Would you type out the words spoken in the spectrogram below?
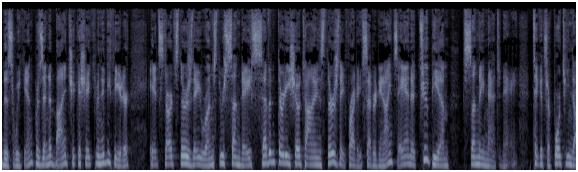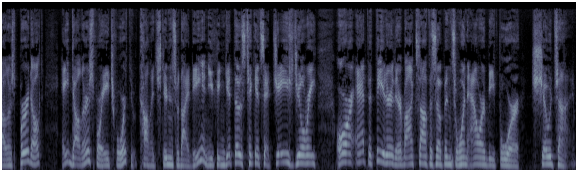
this weekend, presented by Chickasha Community Theater. It starts Thursday, runs through Sunday, 7.30 showtimes, Thursday, Friday, Saturday nights, and at 2 p.m. Sunday matinee. Tickets are $14 per adult, $8 for age 4 through college students with ID, and you can get those tickets at Jay's Jewelry or at the theater. Their box office opens one hour before showtime.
